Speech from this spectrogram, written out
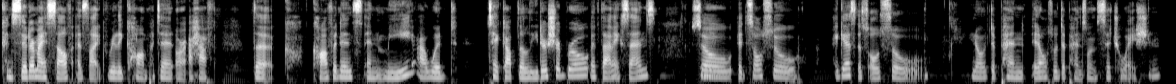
consider myself as like really competent or I have the c- confidence in me, I would take up the leadership role if that makes sense. So mm. it's also, I guess it's also, you know, depend. It also depends on situation.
